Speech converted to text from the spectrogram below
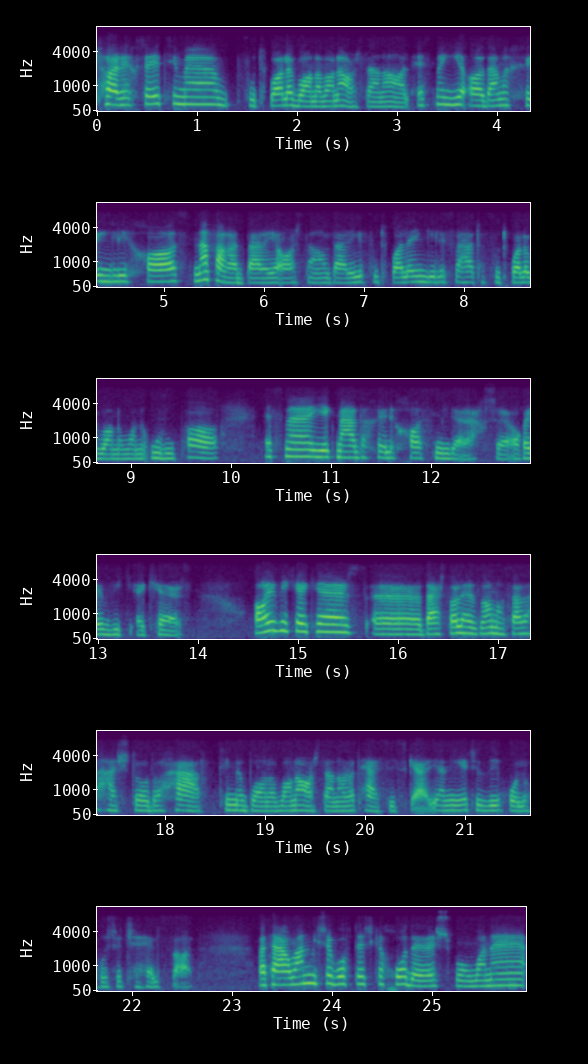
تاریخچه تیم فوتبال بانوان آرسنال. اسم یه آدم خیلی خاص نه فقط برای آرسنال برای فوتبال انگلیس و حتی فوتبال بانوان اروپا اسم یک مرد خیلی خاص میدرخشه آقای ویک اکرز. آقای ویک اکرز در سال 1987 تیم بانوان آرسنال رو تأسیس کرد یعنی یه چیزی هلوهوش چهل سال. و تقریبا میشه گفتش که خودش به عنوان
